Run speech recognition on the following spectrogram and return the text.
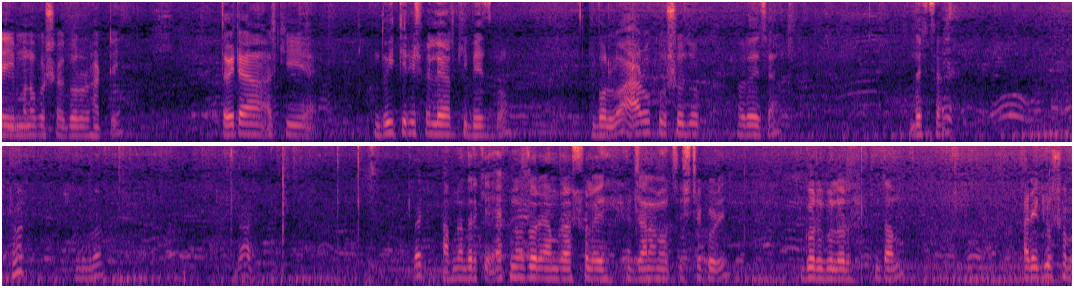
এই মনোকষা গরুর হাটটি। তো এটা আর কি দুই তিরিশ হলে আর কি বেচবো বলল। আরও খুব সুযোগ রয়েছে। দেখছেন? আপনাদেরকে এক নজরে আমরা আসলে জানানোর চেষ্টা করি গরুগুলোর দাম। আর এগুলো সব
